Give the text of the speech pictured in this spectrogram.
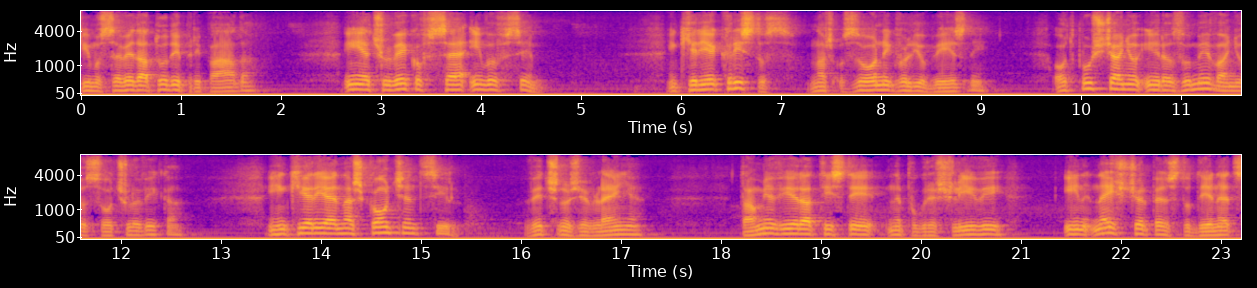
ki mu seveda tudi pripada in je človeku vse in v vsem. In kjer je Kristus, naš vzornik v ljubezni, odpuščanju in razumevanju sočloveka, in kjer je naš končen cilj, večno življenje, tam je vera tisti nepogrešljivi in neizčrpen studenec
